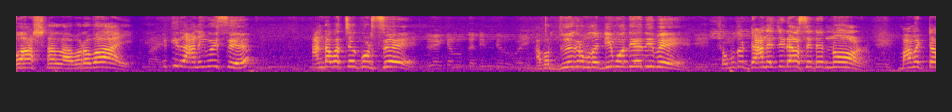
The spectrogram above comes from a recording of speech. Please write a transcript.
মাশাআল্লাহ বড় ভাই। কি রানিং হইছে? আন্ডা বাচ্চা করছে? আবার দুই একের মতো ডিমও দিয়ে দিবে। সমুদ্র ডানে যেটা আছে এটা নর। মামেরটা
